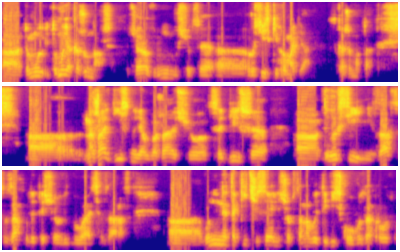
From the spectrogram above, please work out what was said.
А, тому, тому я кажу наше. Хоча розуміємо, що це е, російські громадяни, скажімо так. А, на жаль, дійсно, я вважаю, що це більше е, диверсійні заходи, те, що відбувається зараз. А, вони не такі чисельні, щоб встановити військову загрозу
